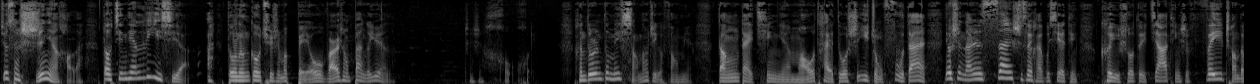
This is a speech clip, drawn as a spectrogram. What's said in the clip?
就算十年好了，到今天利息啊，哎，都能够去什么北欧玩上半个月了，真是后悔。很多人都没想到这个方面。当代青年毛太多是一种负担。要是男人三十岁还不谢顶，可以说对家庭是非常的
